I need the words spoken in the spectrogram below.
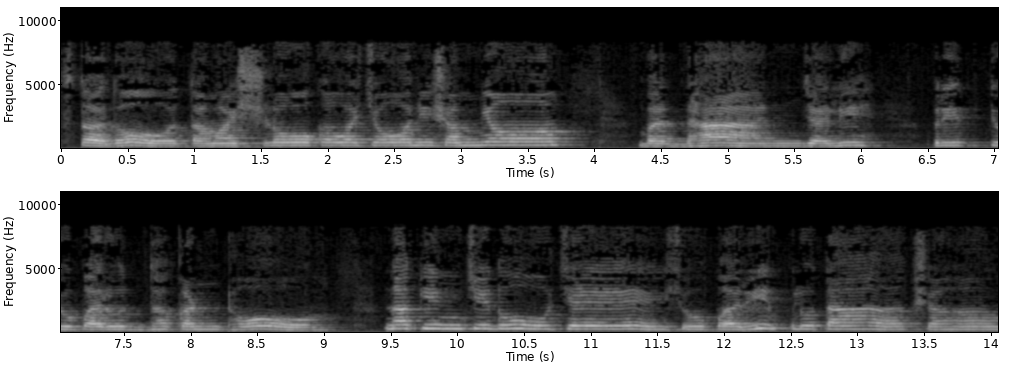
स्तदोत्तमश्लोकवचो निशम्य। बद्धाञ्जलिः प्रीत्युपरुद्धकण्ठो न किञ्चिदूचेषु परिप्लुताक्षः।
